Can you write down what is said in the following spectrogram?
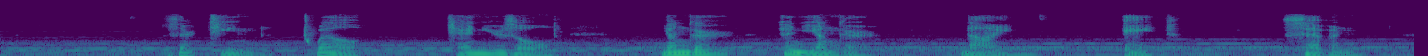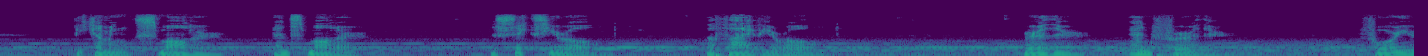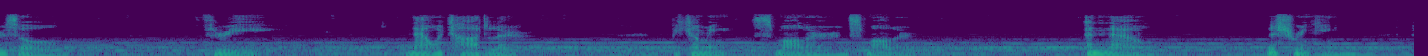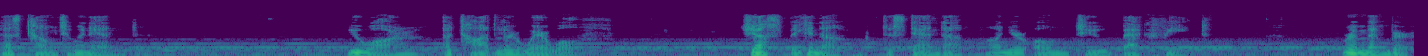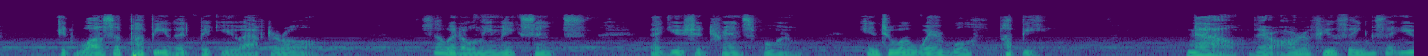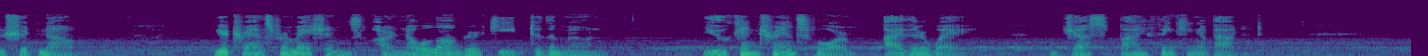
13, 12, ten years old, younger and younger, nine, eight, seven, becoming smaller and smaller, a six-year-old, a five-year-old, further and further, four years old, three, now a toddler, becoming smaller and smaller. And now the shrinking has come to an end. You are a toddler werewolf, just big enough to stand up on your own two back feet. Remember, it was a puppy that bit you after all, so it only makes sense that you should transform into a werewolf puppy. Now, there are a few things that you should know. Your transformations are no longer keyed to the moon. You can transform either way just by thinking about it.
